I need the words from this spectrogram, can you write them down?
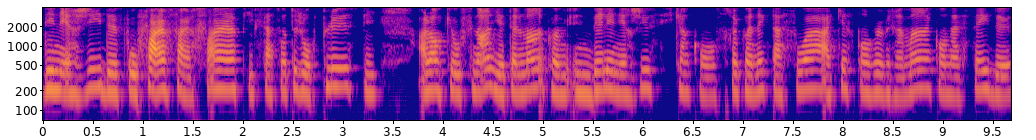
d'énergie de faut faire faire faire puis que ça soit toujours plus puis alors qu'au final il y a tellement comme une belle énergie aussi quand on se reconnecte à soi à qu'est-ce qu'on veut vraiment qu'on essaye de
